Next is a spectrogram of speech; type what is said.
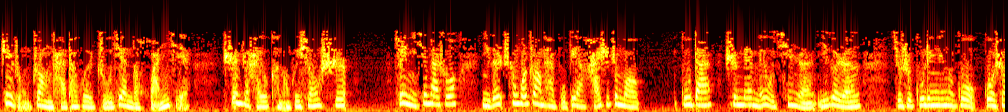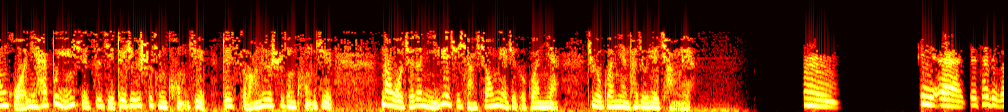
这种状态它会逐渐的缓解，甚至还有可能会消失。所以你现在说你的生活状态不变，还是这么。孤单，身边没有亲人，一个人就是孤零零的过过生活，你还不允许自己对这个事情恐惧，对死亡这个事情恐惧，那我觉得你越去想消灭这个观念，这个观念它就越强烈。嗯，听你哎，这他这个，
